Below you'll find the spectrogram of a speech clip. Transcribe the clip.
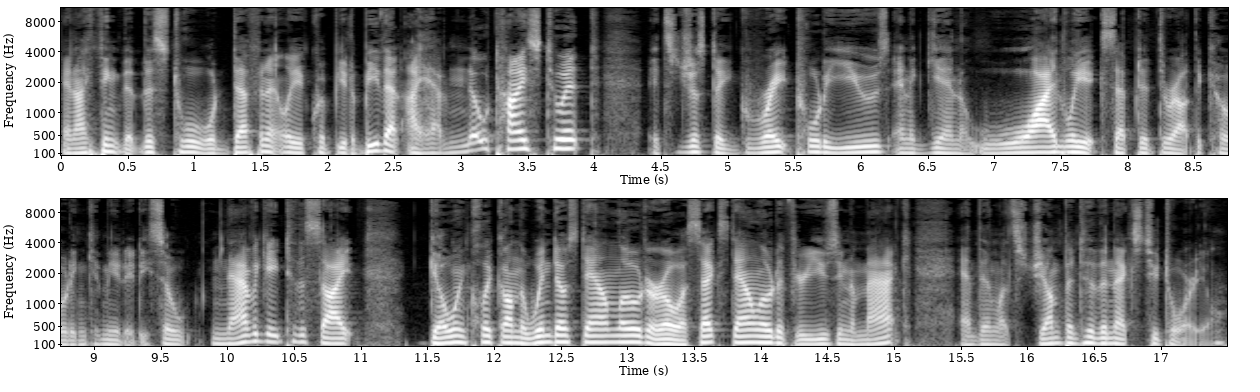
and I think that this tool will definitely equip you to be that. I have no ties to it. It's just a great tool to use and again, widely accepted throughout the coding community. So navigate to the site, go and click on the Windows download or OS X download if you're using a Mac, and then let's jump into the next tutorial.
